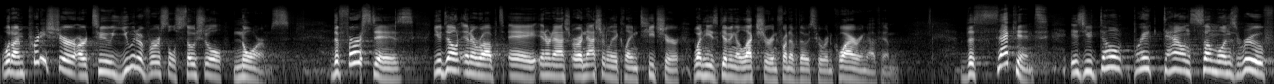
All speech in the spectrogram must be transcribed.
what I'm pretty sure are two universal social norms. The first is you don't interrupt a international or a nationally acclaimed teacher when he's giving a lecture in front of those who are inquiring of him. The second is you don't break down someone's roof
